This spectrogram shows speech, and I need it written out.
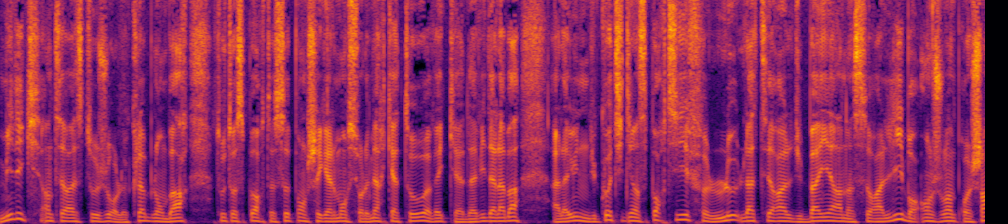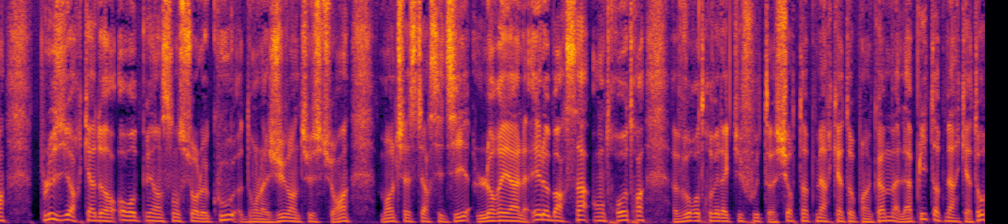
Milik intéresse toujours le club lombard. Tout au sport se penche également sur le mercato avec David Alaba à la une du quotidien sportif. Le latéral du Bayern sera libre en juin prochain. Plusieurs cadres européens sont sur le coup, dont la Juventus Turin, Manchester City, le Real et le Barça, entre autres. Vous retrouvez l'actu foot sur topmercato.com, l'appli Top Mercato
